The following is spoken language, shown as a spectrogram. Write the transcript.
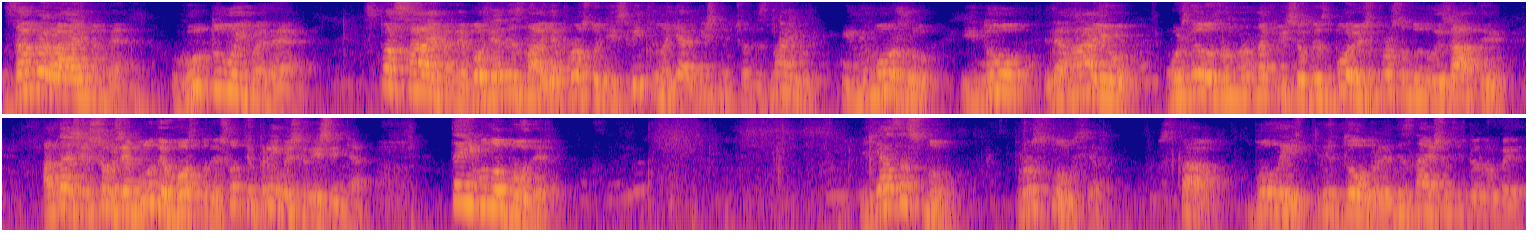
Забирай мене, готуй мене, спасай мене, Боже, я не знаю. Я просто дійсно, я більше нічого не знаю і не можу. Йду, лягаю, можливо, напився обезболюючи, просто буду лежати. А далі, що вже буде, Господи, що ти приймеш рішення? Те й воно буде. Я заснув, проснувся, встав, болить, не добре, не знаю, що тобі робити.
